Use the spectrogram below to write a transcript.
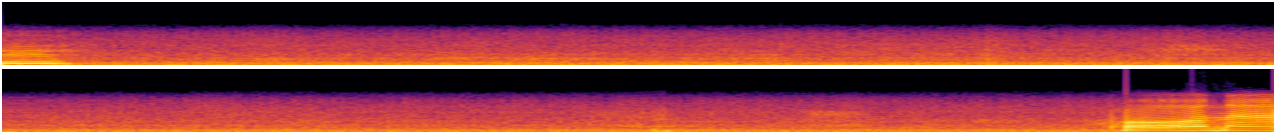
อืมพอนะ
